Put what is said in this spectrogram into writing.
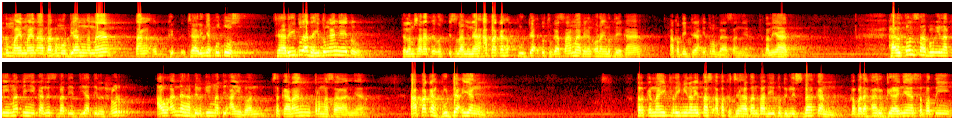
atau main-main apa kemudian ngena jarinya putus Jari itu ada hitungannya itu. Dalam syarat Islam. Nah, apakah budak itu juga sama dengan orang yang merdeka atau tidak? Itu pembahasannya. Kita lihat. Hal tunsabu ila qimatihi kanisbati diyatil hur au annaha bil qimati aidan? Sekarang permasalahannya, apakah budak yang terkenai kriminalitas atau kejahatan tadi itu dinisbahkan kepada harganya seperti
